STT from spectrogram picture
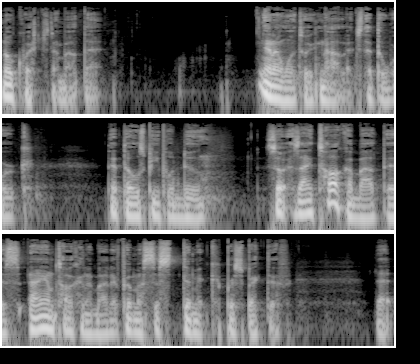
No question about that. And I want to acknowledge that the work that those people do so as I talk about this, I am talking about it from a systemic perspective that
